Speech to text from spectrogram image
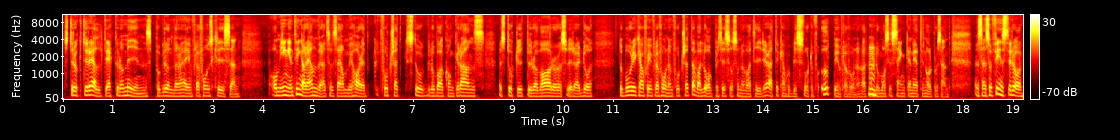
strukturellt i ekonomin på grund av den här inflationskrisen. Om ingenting har ändrats, så att säga, om vi har ett fortsatt stor global konkurrens med stort utbud av varor och så vidare, då, då borde kanske inflationen fortsätta vara låg precis så som den var tidigare, att det kanske blir svårt att få upp inflationen och att man Mm. då måste sänka ner till 0% Men sen så finns det då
